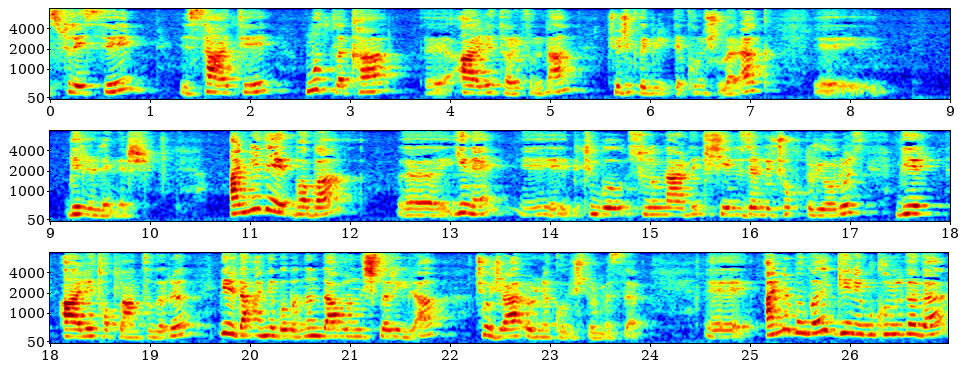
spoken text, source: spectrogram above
süresi, e, saati mutlaka e, aile tarafından çocukla birlikte konuşularak belirlenir. Anne ve baba yine bütün bu sunumlarda iki şeyin üzerinde çok duruyoruz. Bir aile toplantıları, bir de anne babanın davranışlarıyla çocuğa örnek oluşturması. Ee, anne baba gene bu konuda da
